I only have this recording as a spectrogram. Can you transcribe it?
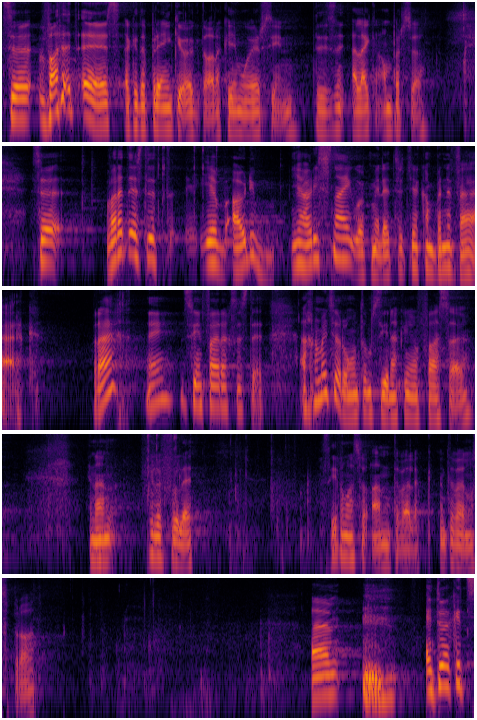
So wat dit is, ek het 'n prentjie ook daar, dan kan jy mooier sien. Dit is I like amper so. So wat dit is dit jy hou die jy hou die sny oop met dit sodat jy kan binne werk. Reg? Né? Nee? Dis eenvoudig soos dit. Ek gaan net so rondom stuur dan kan jy hom vashou. En dan voel ek voel dit. Stuur hom so aan terwyl ek terwyl ons praat. Ehm um, en toe ek het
